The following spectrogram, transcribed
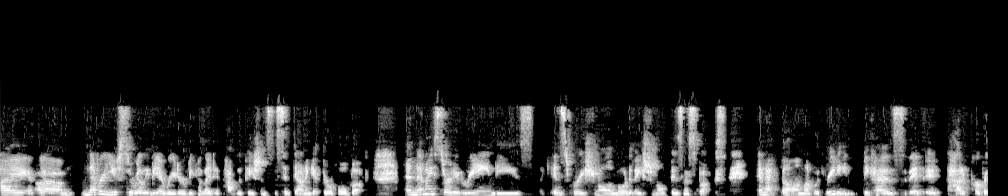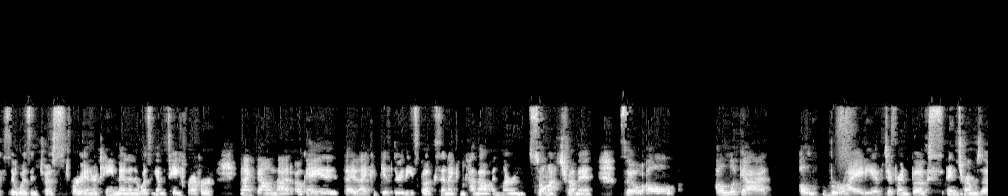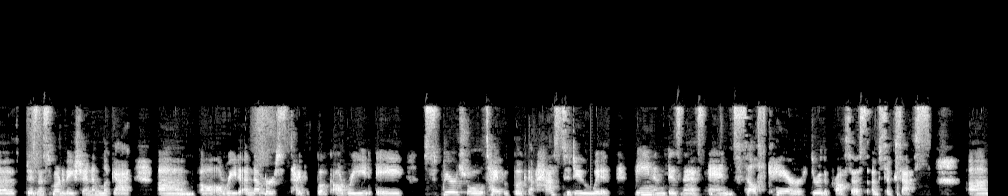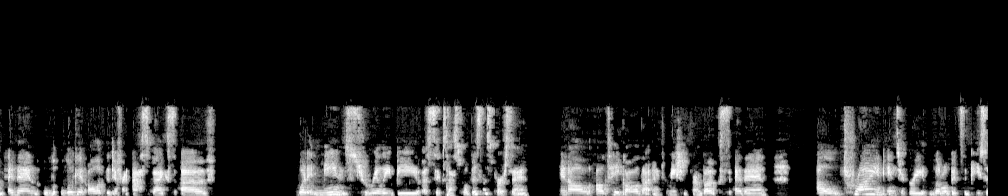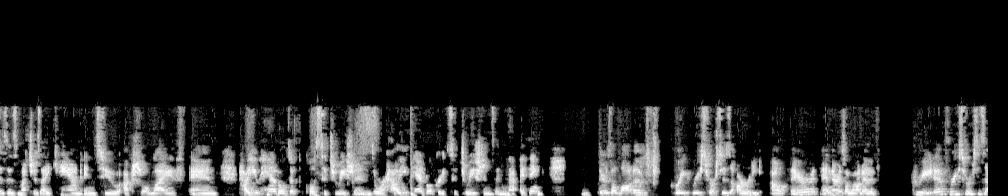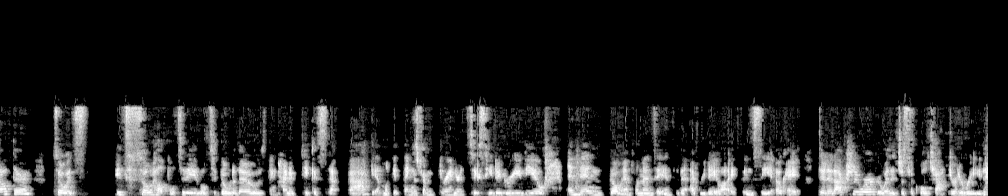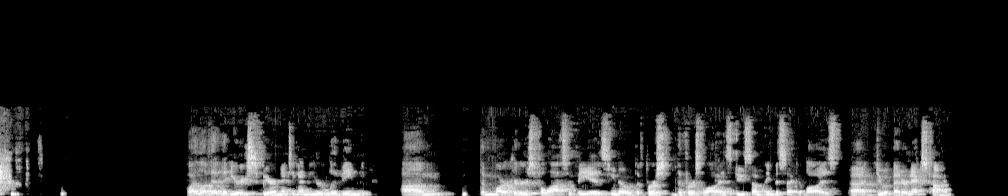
I um, never used to really be a reader because I didn't have the patience to sit down and get through a whole book. And then I started reading these like, inspirational motivational business books. And I fell in love with reading because it, it had a purpose. It wasn't just for entertainment and it wasn't going to take forever. And I found that, okay, that I could get through these books and I can come out and learn so much from it. So I'll, I'll look at a variety of different books in terms of business motivation and look at um, I'll, I'll, read a numbers type of book. I'll read a spiritual type of book that has to do with being in business and self-care through the process of success. Um, and then l- look at all of the different aspects of what it means to really be a successful business person. And I'll I'll take all of that information from books and then I'll try and integrate little bits and pieces as much as I can into actual life and how you handle difficult situations or how you handle great situations. And I think there's a lot of great resources already out there and there's a lot of creative resources out there. So it's it's so helpful to be able to go to those and kind of take a step back and look at things from 360 degree view and then go implement it into the everyday life and see, okay, did it actually work or was it just a cool chapter to read? well, I love that, that you're experimenting. I mean, you're living, um, the marketer's philosophy is, you know, the first, the first law is do something. The second law is, uh, do it better next time.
